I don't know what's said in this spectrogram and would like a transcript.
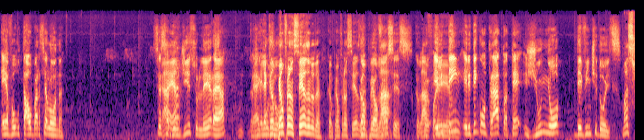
é voltar ao Barcelona. Você Ah, sabia é? disso? Ler, é. É, ele é campeão francês, né, Duda? Campeão francês. né? Campeão Lá- francês. Campeão- lá foi- ele, tem, ele tem contrato até junho de 22. Mas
